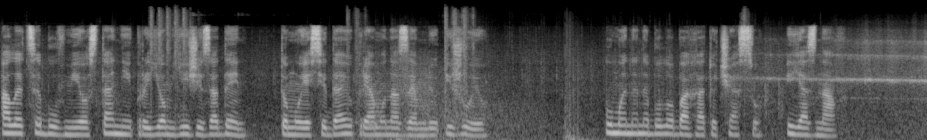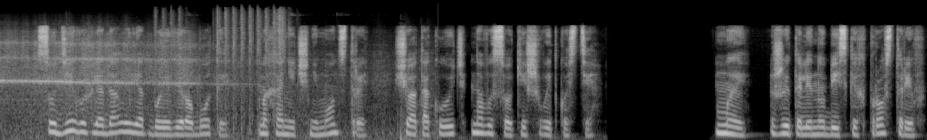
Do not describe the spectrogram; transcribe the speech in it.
Але це був мій останній прийом їжі за день, тому я сідаю прямо на землю і жую. У мене не було багато часу, і я знав. Судді виглядали як бойові роботи, механічні монстри, що атакують на високій швидкості. Ми, жителі нубійських просторів,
